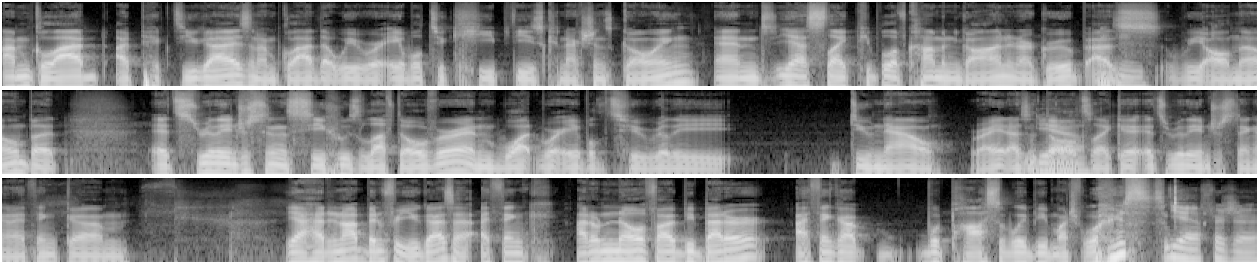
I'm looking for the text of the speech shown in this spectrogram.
i'm glad i picked you guys and i'm glad that we were able to keep these connections going. And yes like people have come and gone in our group as we all know but it's really interesting to see who's left over and what we're able to really do now right as Yeah. adults. Like it, it's really interesting. And i think um yeah had it not been for you guys I, I think i don't know if i would be better. I think i would possibly be much worse. Yeah, for sure.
